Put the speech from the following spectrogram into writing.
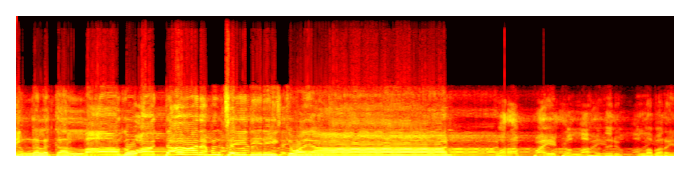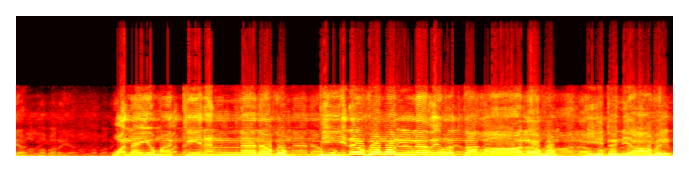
നിങ്ങൾക്ക് അള്ളാഹു വാഗ്ദാനം ചെയ്തിരിക്കുകയാണ് ഉറപ്പായിട്ടും അള്ളാഹു തരും അല്ല പറയാൻ ഈ ദുനിയാവിൽ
